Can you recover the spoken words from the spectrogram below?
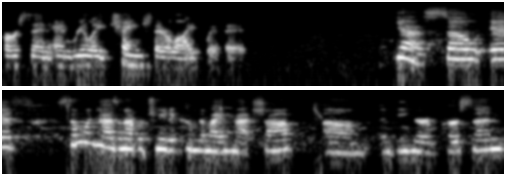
person and really change their life with it? Yes. So, if someone has an opportunity to come to my hat shop um, and be here in person,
